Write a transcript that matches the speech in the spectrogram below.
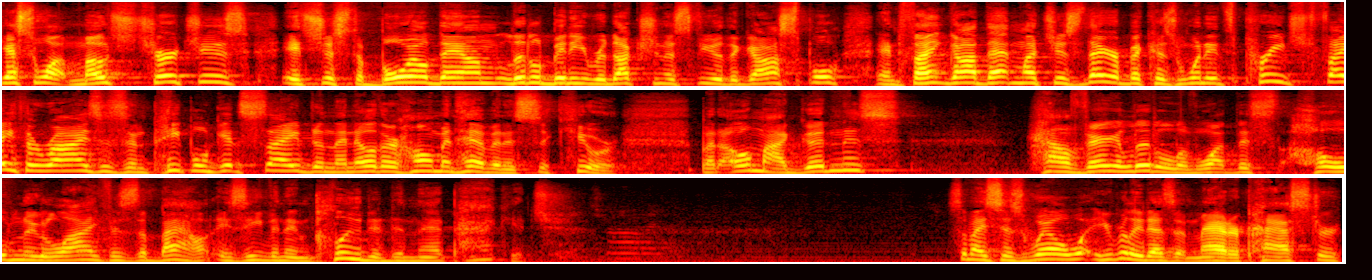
Guess what? Most churches, it's just a boiled down, little bitty reductionist view of the gospel. And thank God that much is there because when it's preached, faith arises and people get saved and they know their home in heaven is secure. But oh my goodness, how very little of what this whole new life is about is even included in that package. Somebody says, well, it really doesn't matter, Pastor.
